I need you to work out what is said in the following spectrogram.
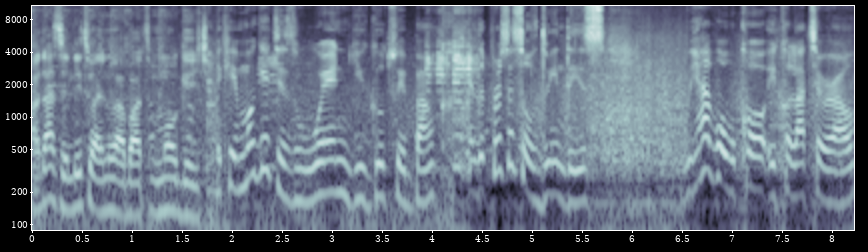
And that's a little I know about mortgage. Okay, mortgage is when you go to a bank. In the process of doing this, we have what we call a collateral.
